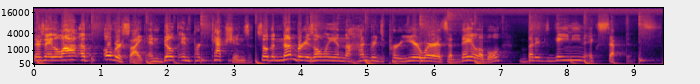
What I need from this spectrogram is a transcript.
There's a lot of oversight and built in protections, so the number is only in the hundreds per year where it's available, but it's gaining acceptance.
